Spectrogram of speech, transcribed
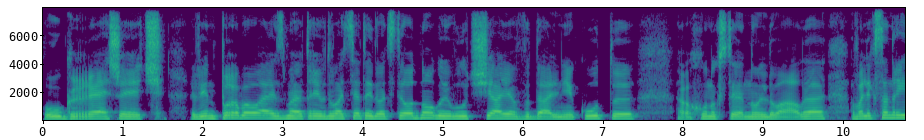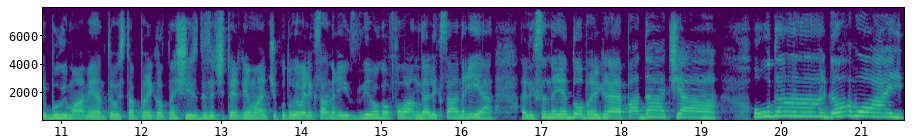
Угрешич. Він пробиває з метрів 20-21 і влучає в дальній кут. Е, Рахунок стає 0-2. Але в Олександрії були моменти. Ось, наприклад, на 64 матчі. Кутовий в Олександрії з лівого фланга Олександрія. Олександрія добре грає. Подача. Удар головою.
